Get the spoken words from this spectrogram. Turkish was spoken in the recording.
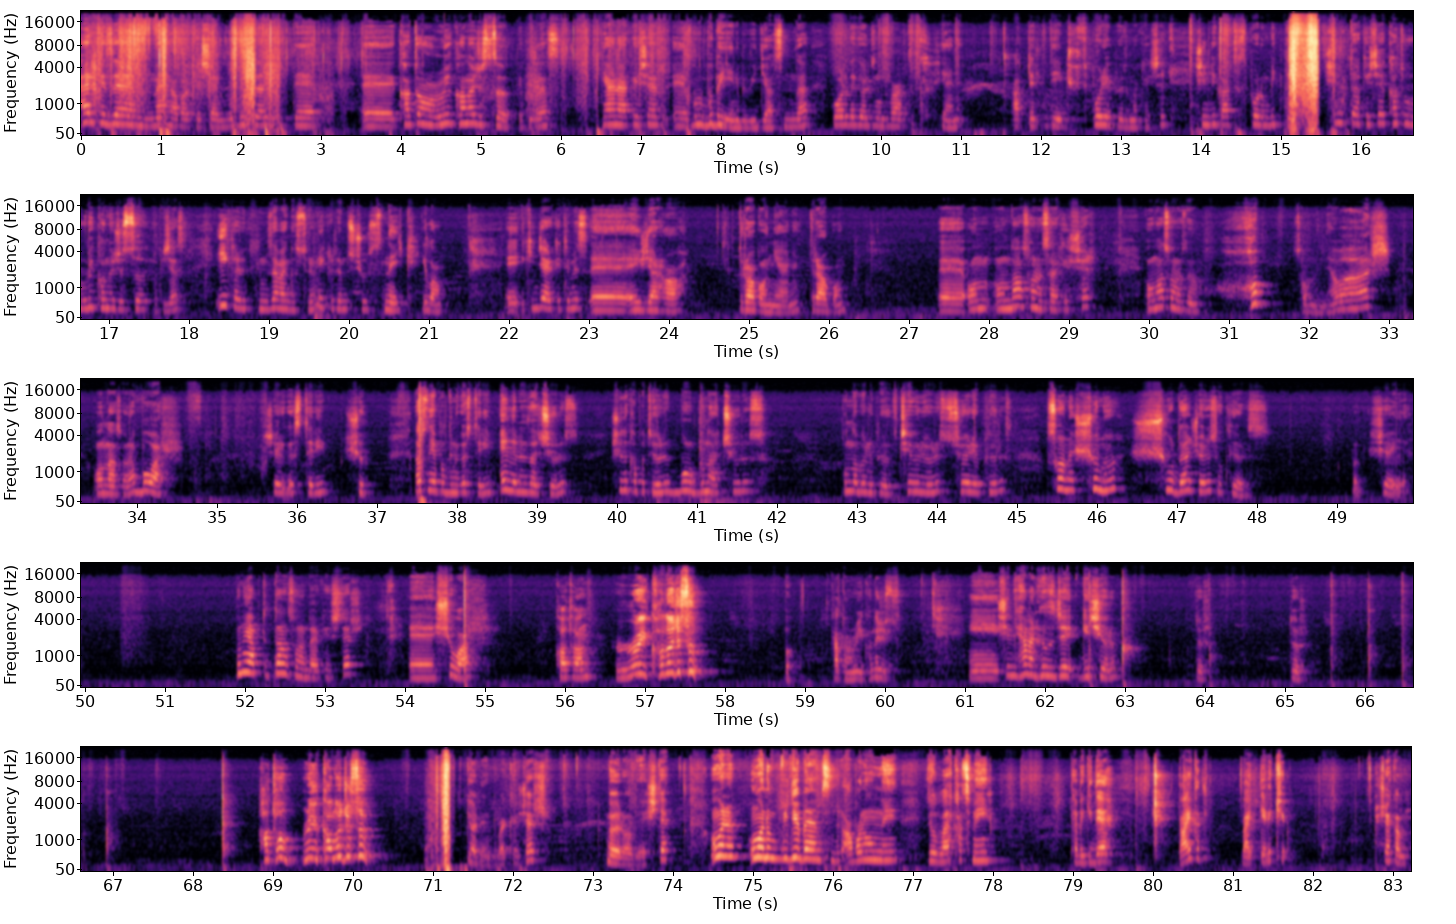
Herkese merhaba arkadaşlar. Bugün sizlerle birlikte e, Katon Rüykan acısı yapacağız. Yani arkadaşlar e, bu, bu da yeni bir video aslında. Bu arada gördüğünüz gibi artık yani atletli değilim çünkü spor yapıyordum arkadaşlar. Şimdi artık sporum bitti. Şimdi de arkadaşlar Katon Rüykan acısı yapacağız. İlk hareketimizi hemen göstereyim. İlk hareketimiz şu snake, yılan. E, ikinci hareketimiz e, ejderha. Dragon yani. Dragon. E, on, ondan sonrası arkadaşlar Ondan sonra sonra hop sonra ne var? Ondan sonra bu var. Şöyle göstereyim. Şu. Nasıl yapıldığını göstereyim. Ellerinizi açıyoruz. Şunu kapatıyoruz. Bu, bunu açıyoruz. Bunu da böyle yapıyoruz. Çeviriyoruz. Şöyle yapıyoruz. Sonra şunu şuradan şöyle sokuyoruz. Bak şöyle. Bunu yaptıktan sonra da arkadaşlar eee, şu var. Katan Rüy kalıcısı. Rüy kalıcısı. Ee, şimdi hemen hızlıca geçiyorum. Dur. Dur. Katon Rüy kalıcısı. Gördüğünüz gibi arkadaşlar. Böyle oluyor işte. Umarım umarım video beğenmişsindir. Abone olmayı, video like atmayı. Tabii ki de like atın. Like gerekiyor. Hoşçakalın.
